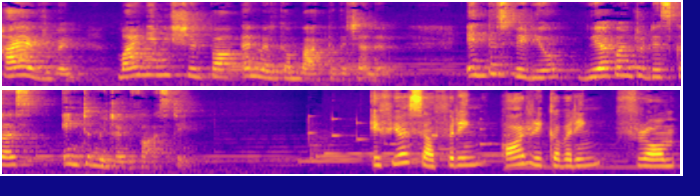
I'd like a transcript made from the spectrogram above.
Hi everyone, my name is Shilpa and welcome back to the channel. In this video, we are going to discuss intermittent fasting. If you are suffering or recovering from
